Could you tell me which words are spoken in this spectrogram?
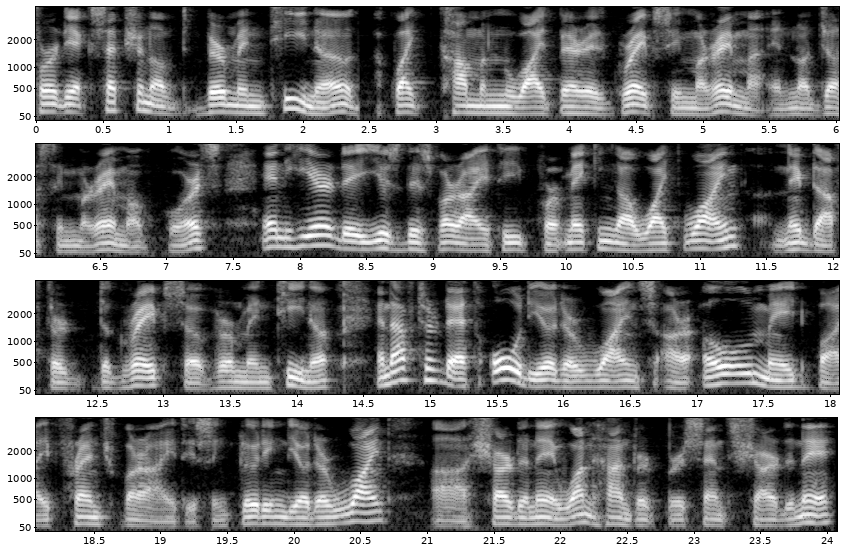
for the exception of Vermentino, a quite common white-berried grapes in Maremma, and not just in Maremma, of course. And here they use this variety for making a white wine uh, named after the grapes, of Vermentino. And after that, all the other wines are all made by French varieties, including the other wine, uh, Chardonnay, 100% Chardonnay,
